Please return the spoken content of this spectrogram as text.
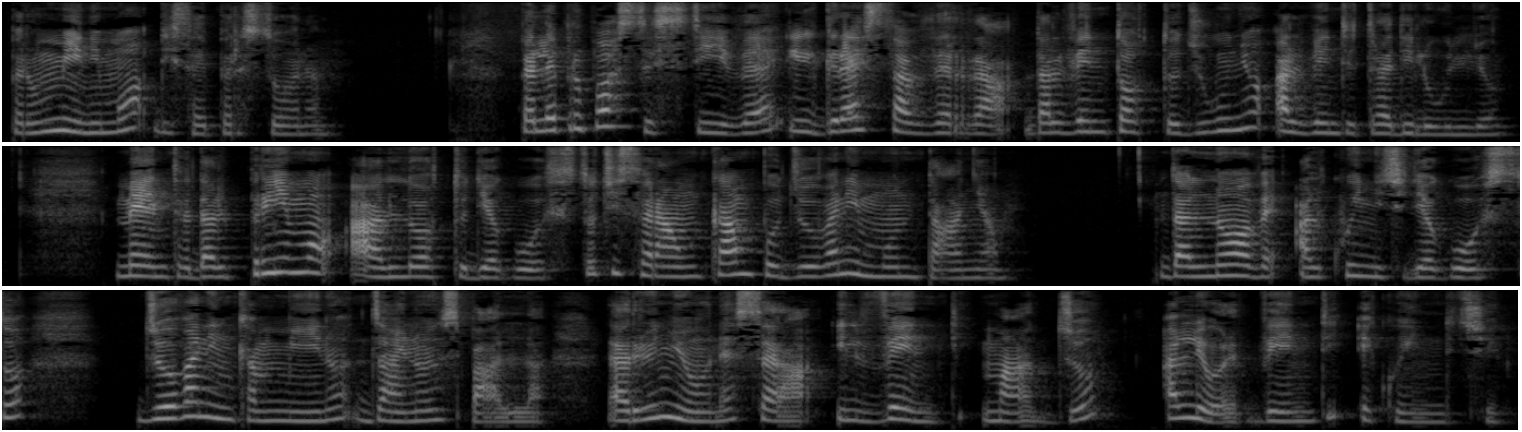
per un minimo di 6 persone. Per le proposte estive il GRES avverrà dal 28 giugno al 23 di luglio, mentre dal 1 all'8 di agosto ci sarà un campo giovani in montagna. Dal 9 al 15 di agosto Giovani in cammino, zaino in spalla. La riunione sarà il 20 maggio alle ore 20 e 15.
